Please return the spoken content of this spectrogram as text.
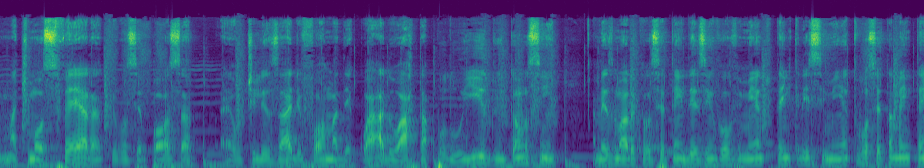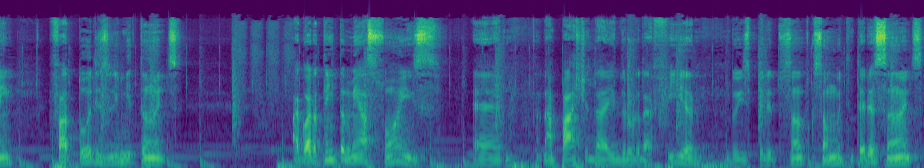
uma atmosfera que você possa é, utilizar de forma adequada, o ar está poluído. Então, assim, a mesma hora que você tem desenvolvimento, tem crescimento, você também tem fatores limitantes. Agora, tem também ações é, na parte da hidrografia do Espírito Santo que são muito interessantes,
